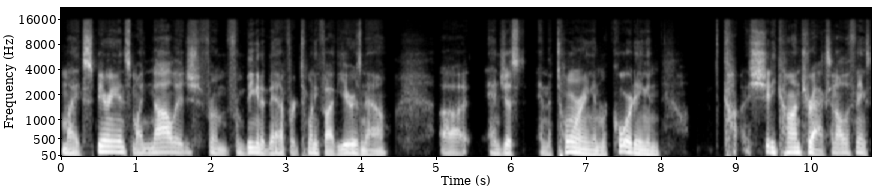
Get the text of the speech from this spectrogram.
my experience, my knowledge from from being in a band for 25 years now, uh, and just and the touring and recording and co- shitty contracts and all the things.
